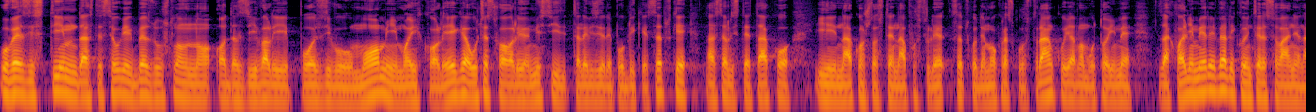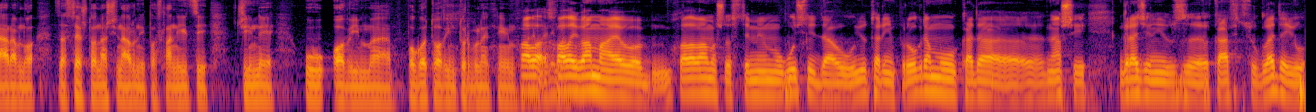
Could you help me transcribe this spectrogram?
u vezi s tim da ste se uvijek bezuslovno odazivali pozivu mom i mojih kolega, učestvovali u emisiji Televizije Republike Srpske, nastavili ste tako i nakon što ste napustili Srpsku demokratsku stranku. Ja vam u to ime zahvaljujem jer je veliko interesovanje naravno za sve što naši narodni poslanici čine u ovim, pogotovo ovim turbulentnim... Hvala, hvala i vama, evo, hvala vama što ste mi omogućili da u jutarnjem programu, kada naši građani uz kaficu gledaju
